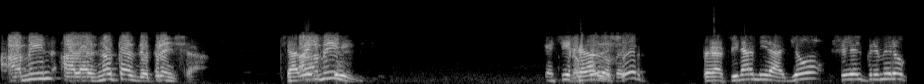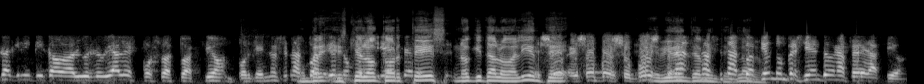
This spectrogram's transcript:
amén a las notas de prensa. ¿Sabéis Amén. Que, que sí, No Gerardo, puede ser. Pero al final, mira, yo soy el primero que ha criticado a Luis Rubiales por su actuación, porque no es una Hombre, actuación es de un que lo presidente- cortés no quita lo Eso, valiente, eso por supuesto. No es una claro. actuación de un presidente de una federación.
